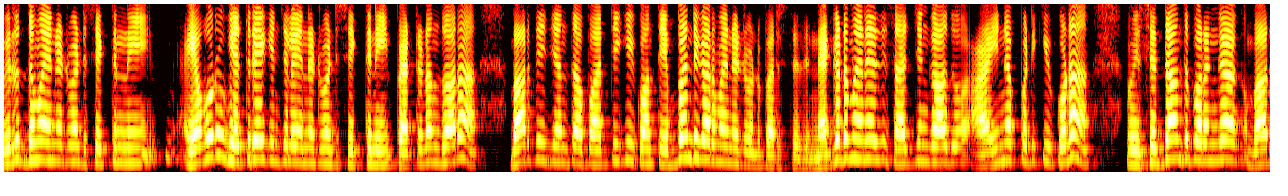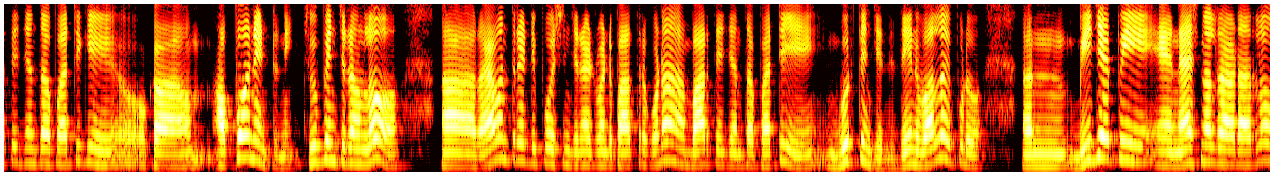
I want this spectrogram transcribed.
విరుద్ధమైనటువంటి శక్తిని ఎవరు వ్యతిరేకించలేనటువంటి శక్తిని పెట్టడం ద్వారా భారతీయ జనతా పార్టీకి కొంత ఇబ్బందికరమైనటువంటి పరిస్థితి. నెగ్గడం అనేది సాధ్యం కాదు. అయినప్పటికీ కూడా సిద్ధాంతపరంగా భారతీయ జనతా పార్టీకి ఒక అపోనెంట్ని చూపించడంలో రేవంత్ రెడ్డి పోషించినటువంటి పాత్ర కూడా భారతీయ జనతా పార్టీ గుర్తించింది. దీనివల్ల ఇప్పుడు బీజేపీ నేషనల్ రాడార్లో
